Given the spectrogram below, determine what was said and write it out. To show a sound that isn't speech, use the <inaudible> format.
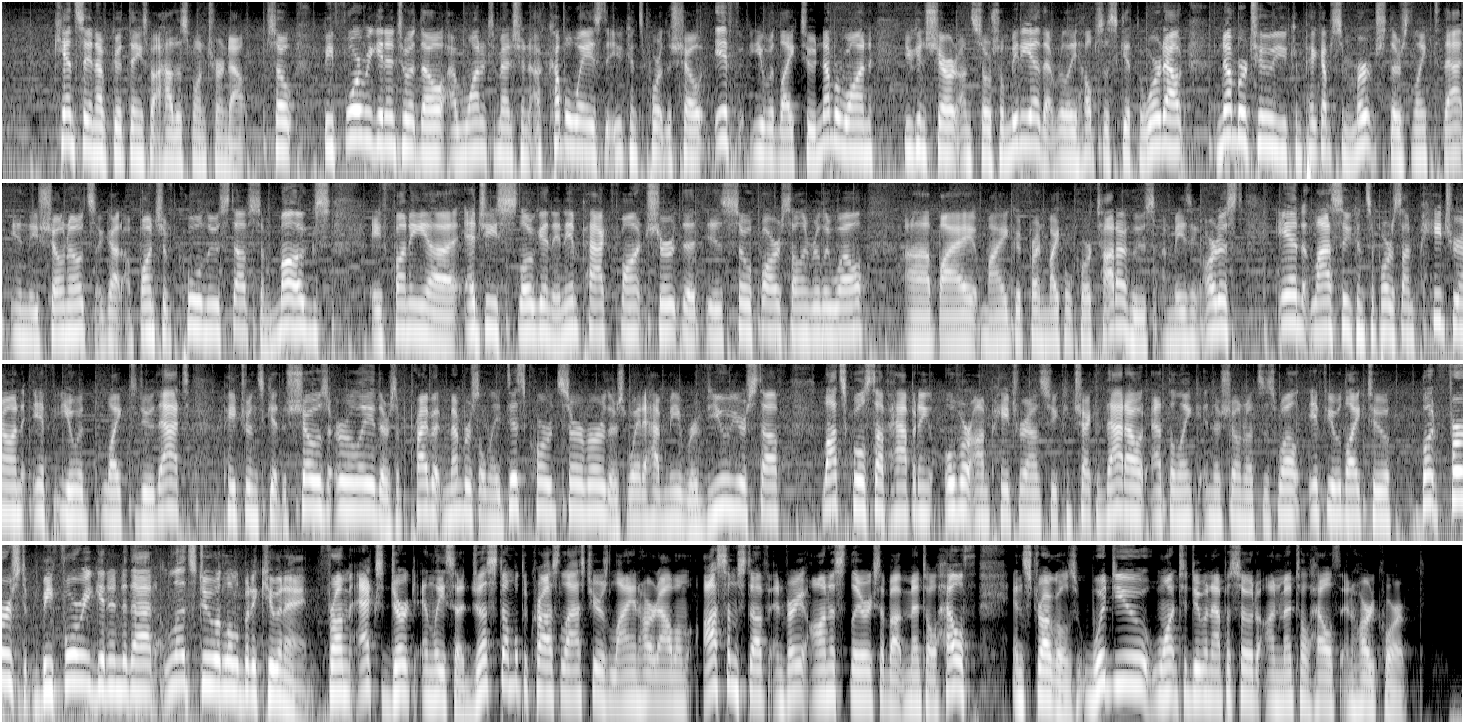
can't say enough good things about how this one turned out. So, before we get into it, though, I wanted to mention a couple ways that you can support the show if you would like to. Number one, you can share it on social media. That really helps us get the word out. Number two, you can pick up some merch. There's a link to that in the show notes. I got a bunch of cool new stuff, some mugs, a funny, uh, edgy slogan, an impact font shirt that is so far selling really well. Uh, by my good friend Michael Cortada, who's an amazing artist. And lastly, you can support us on Patreon if you would like to do that. Patrons get the shows early. There's a private members only Discord server. There's a way to have me review your stuff. Lots of cool stuff happening over on Patreon, so you can check that out at the link in the show notes as well if you would like to. But first, before we get into that, let's do a little bit of Q&A. From X Dirk and Lisa, just stumbled across last year's Lionheart album. Awesome stuff and very honest lyrics about mental health and struggles. Would you want to do an episode on mental health and hardcore?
